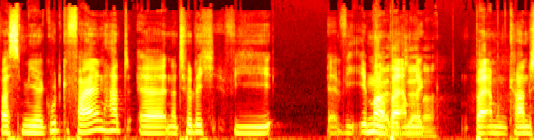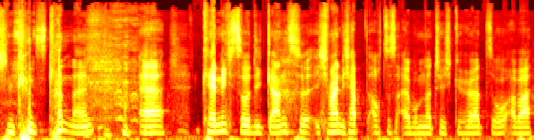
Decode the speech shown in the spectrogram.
was mir gut gefallen hat, äh, natürlich wie, äh, wie immer Kylie bei, Ameri Jenner. bei amerikanischen Künstlern, nein, äh, kenne ich so die ganze, ich meine, ich habe auch das Album natürlich gehört, so, aber,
